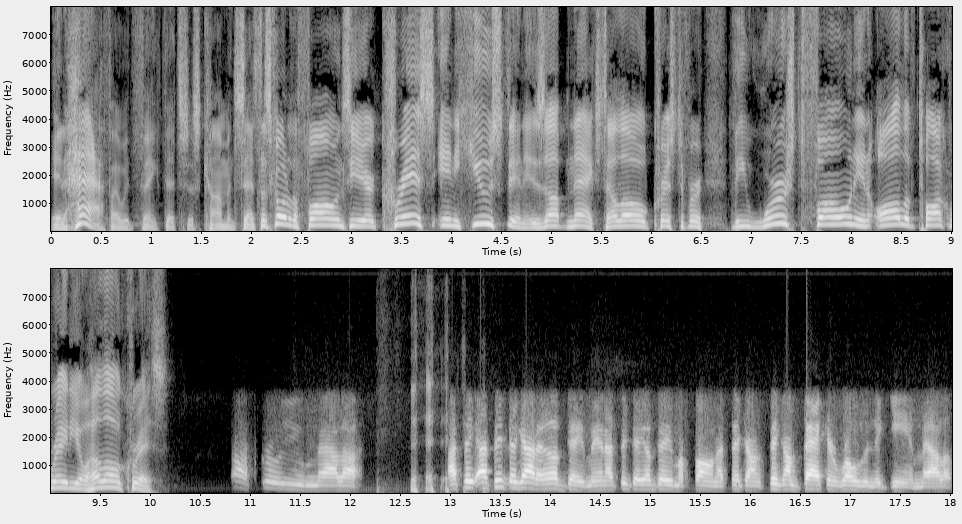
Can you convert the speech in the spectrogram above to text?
in half. I would think that's just common sense. Let's go to the phones here. Chris in Houston is up next. Hello, Christopher. The worst phone in all of talk radio. Hello, Chris. Oh, screw you, Maller. I think I think they got an update, man. I think they updated my phone. I think I'm think I'm back and rolling again, Maller.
